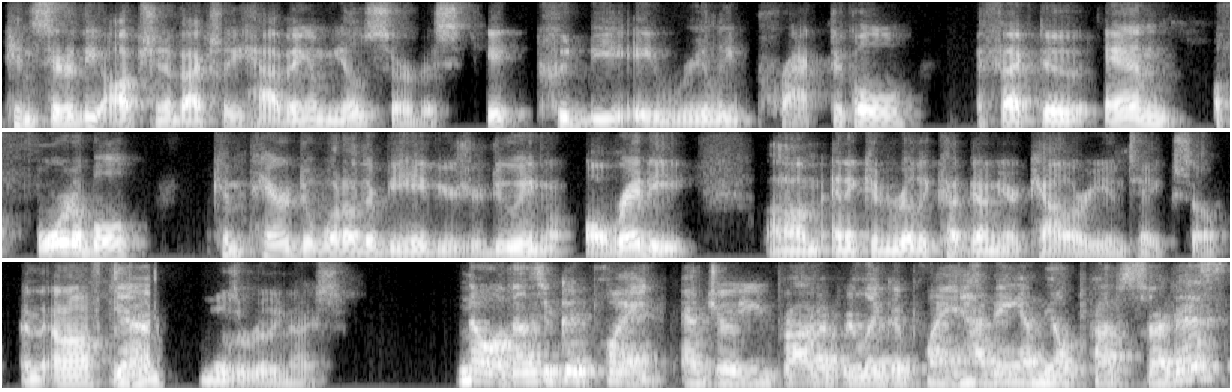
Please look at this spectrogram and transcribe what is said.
consider the option of actually having a meal service. It could be a really practical, effective, and affordable compared to what other behaviors you're doing already um, and it can really cut down your calorie intake. So, and, and often yeah. meals are really nice. No, that's a good point, Andrew. You brought up a really good point. Having a meal prep service,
